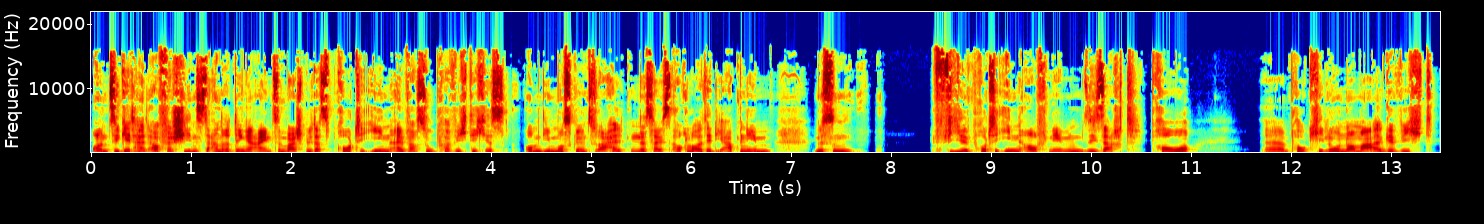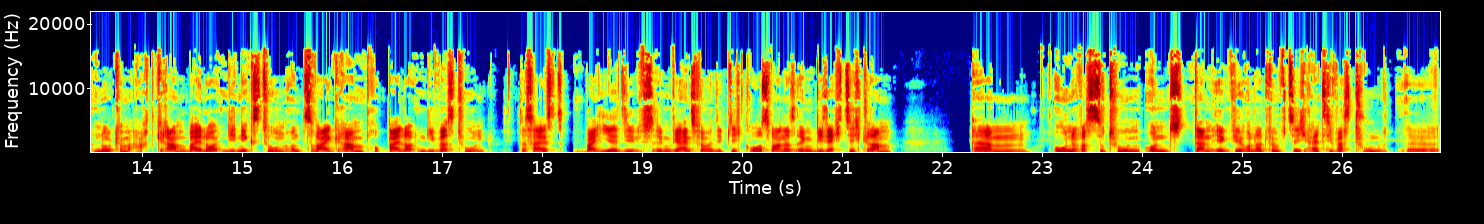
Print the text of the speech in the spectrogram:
und sie geht halt auf verschiedenste andere Dinge ein. Zum Beispiel, dass Protein einfach super wichtig ist, um die Muskeln zu erhalten. Das heißt, auch Leute, die abnehmen, müssen viel Protein aufnehmen. Sie sagt pro, äh, pro Kilo Normalgewicht 0,8 Gramm bei Leuten, die nichts tun und 2 Gramm pro, bei Leuten, die was tun. Das heißt, bei ihr, die ist irgendwie 1,75 groß, waren das irgendwie 60 Gramm ähm, ohne was zu tun und dann irgendwie 150, als sie was tun, äh,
